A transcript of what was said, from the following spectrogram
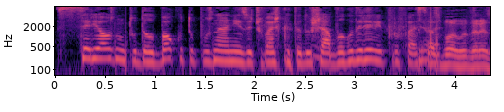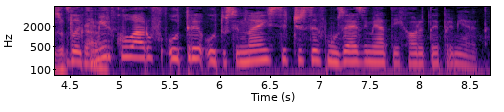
сериозното, дълбокото познание за човешката душа. Благодаря ви, професор. Аз благодаря за Владимир Коларов, утре от 18 часа в Музея Земята и хората е премиерата.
